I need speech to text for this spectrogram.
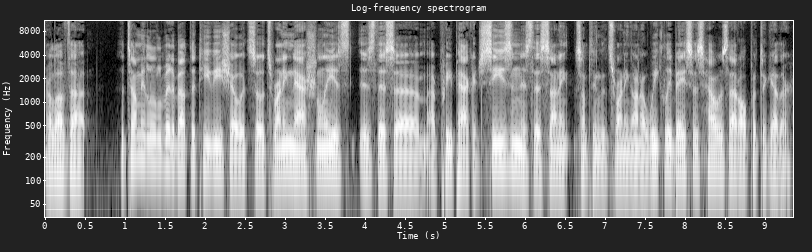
I love that. Tell me a little bit about the TV show. It's, so it's running nationally. Is is this a, a prepackaged season? Is this something that's running on a weekly basis? How is that all put together?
